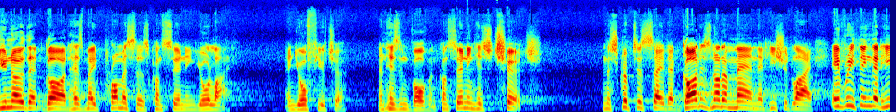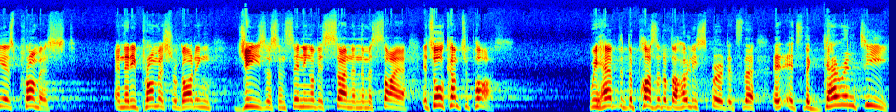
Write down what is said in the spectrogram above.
Do you know that God has made promises concerning your life and your future and his involvement, concerning his church? And the scriptures say that God is not a man that he should lie. Everything that he has promised and that he promised regarding Jesus and sending of his son and the Messiah, it's all come to pass. We have the deposit of the Holy Spirit. It's the, it's the guarantee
